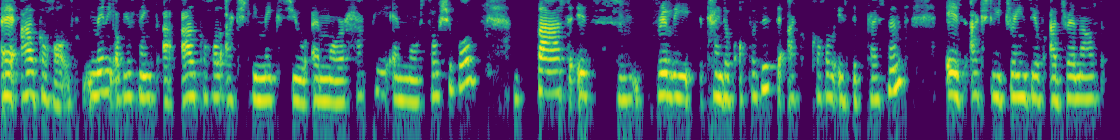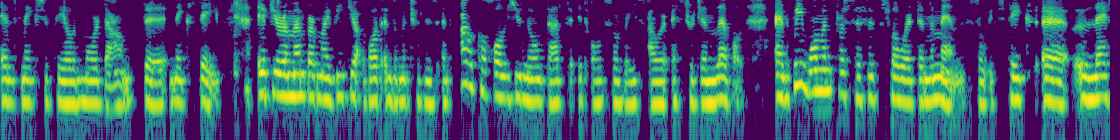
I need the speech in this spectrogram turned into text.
uh, alcohol. Many of you think alcohol actually makes you uh, more happy and more sociable, but it's really kind of opposite. The alcohol is depressant. It actually drains you of adrenals and makes you feel more down the next day. If you remember my video about endometriosis and alcohol, you know that it also raises our estrogen level. And we women process it slower than the men. So it takes uh, less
